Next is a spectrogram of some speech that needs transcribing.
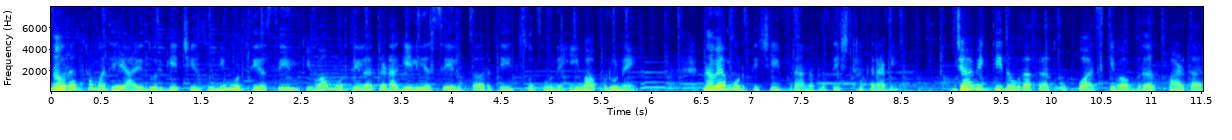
नवरात्रामध्ये आई दुर्गेची जुनी मूर्ती असेल किंवा मूर्तीला तडा गेली असेल तर ती चुकूनही वापरू नये. नव्या मूर्तीची प्राणप्रतिष्ठा करावी. ज्या व्यक्ती नवरात्रात उपवास किंवा व्रत पाळतात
